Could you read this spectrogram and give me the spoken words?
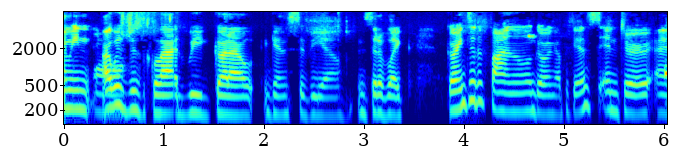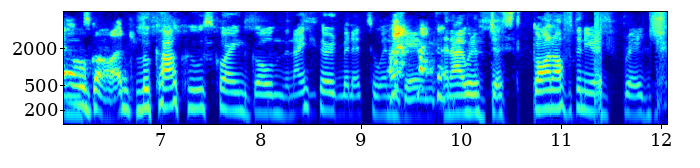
I mean, I was just glad we got out against Sevilla instead of like going to the final, going up against Inter, and oh god. Lukaku scoring the goal in the 93rd minute to win the game, and I would have just gone off the nearest bridge.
